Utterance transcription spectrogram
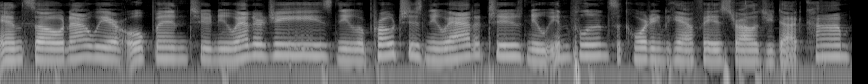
And so now we are open to new energies, new approaches, new attitudes, new influence, according to cafeastrology.com.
